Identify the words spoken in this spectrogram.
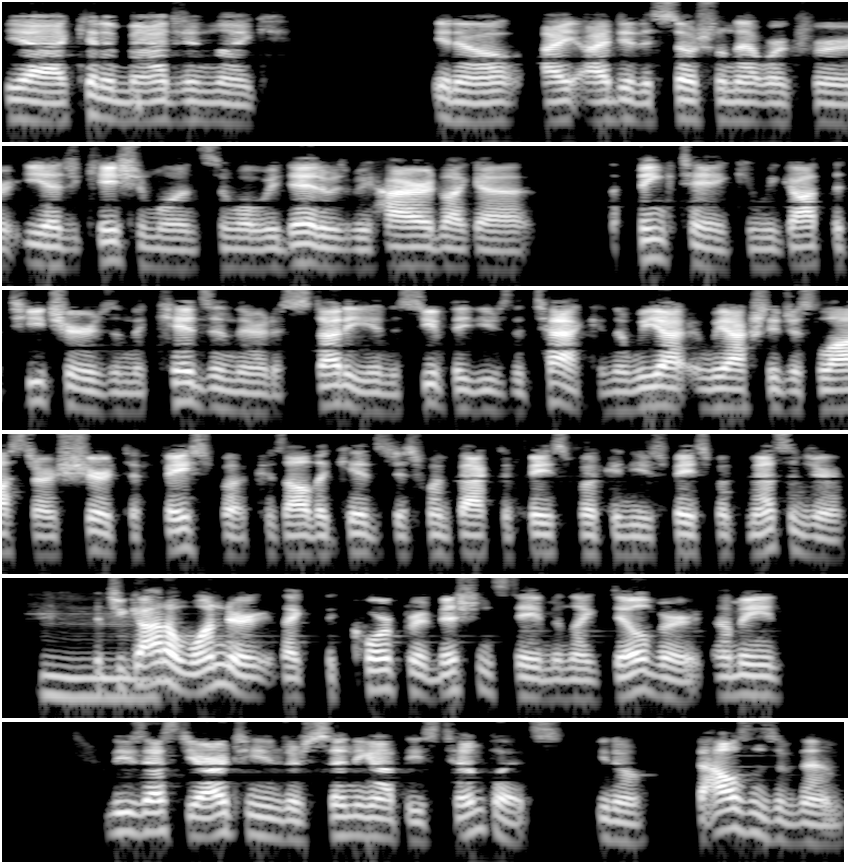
Yeah, I can imagine like you know, I, I did a social network for e-education once and what we did was we hired like a a think tank and we got the teachers and the kids in there to study and to see if they'd use the tech. And then we we actually just lost our shirt to Facebook because all the kids just went back to Facebook and used Facebook Messenger. Mm. But you hmm. got to wonder, like the corporate mission statement, like Dilbert. I mean, these SDR teams are sending out these templates. You know, thousands of them,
